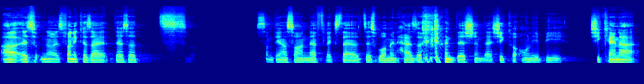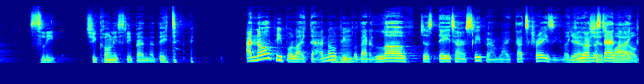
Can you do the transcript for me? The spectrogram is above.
Uh, it's no, it's funny because I there's a something I saw on Netflix that this woman has a condition that she could only be she cannot sleep. She can only sleep in the daytime. I know people like that. I know Mhm. people that love just daytime sleeping. I'm like, that's crazy. Like yeah, you understand that like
